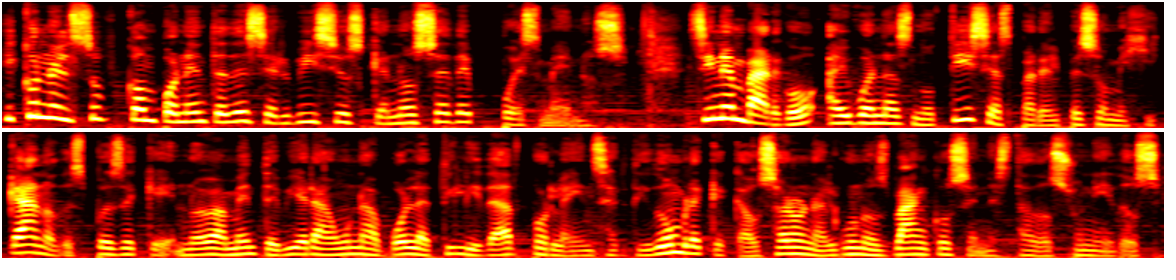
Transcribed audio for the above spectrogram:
Y con el subcomponente de servicios que no cede, pues menos. Sin embargo, hay buenas noticias para el peso mexicano después de que nuevamente viera una volatilidad por la incertidumbre que causaron algunos bancos en Estados Unidos.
